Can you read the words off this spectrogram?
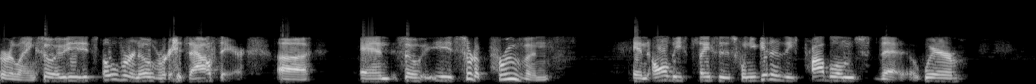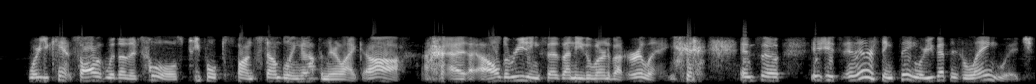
Erlang. So it's over and over. It's out there, uh, and so it's sort of proven in all these places when you get into these problems that where where you can't solve it with other tools, people keep on stumbling up and they're like, ah, oh, all the reading says I need to learn about Erlang. and so it's an interesting thing where you've got this language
